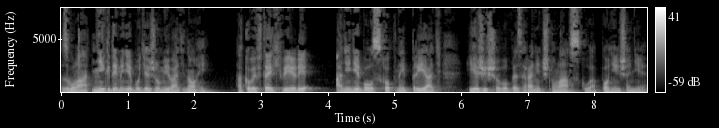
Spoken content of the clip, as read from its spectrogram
zvolá, nikdy mi nebudeš umývať nohy. Ako by v tej chvíli ani nebol schopný prijať Ježišovu bezhraničnú lásku a poníženie.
